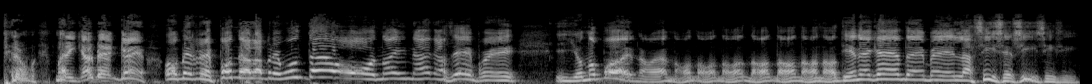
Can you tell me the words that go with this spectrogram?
pero, Mari Carmen, ¿qué? O me responde a la pregunta o no hay nada que hacer, pues. Y yo no puedo, no, no, no, no, no, no, no, no. Tiene que, de- la CICE, sí, sí, sí.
